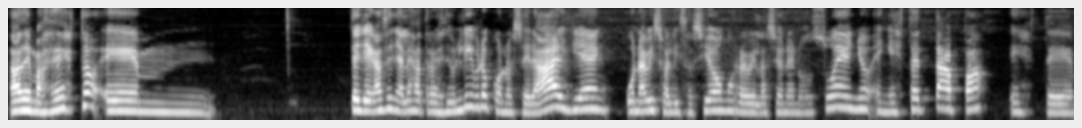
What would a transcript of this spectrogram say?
además de esto, em, te llegan señales a través de un libro, conocer a alguien, una visualización o revelación en un sueño. En esta etapa, este,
